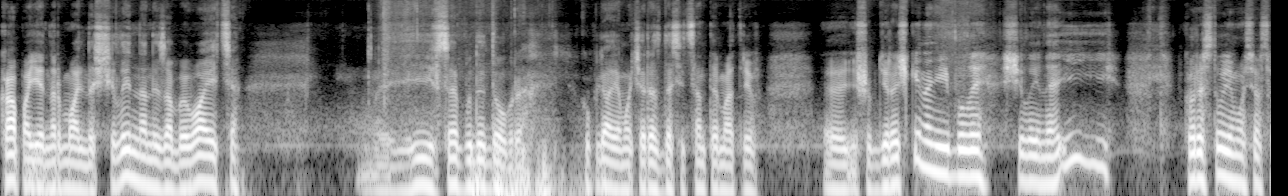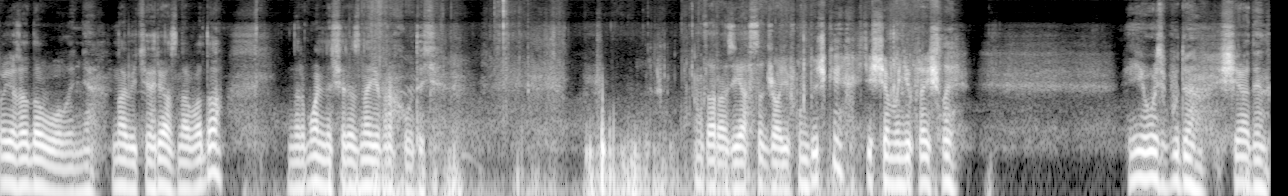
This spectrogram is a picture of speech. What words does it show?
Капає нормально щілинна, не забивається. І все буде добре. Купляємо через 10 см, щоб дірочки на ній були щілини, і користуємося в своє задоволення. Навіть грязна вода нормально через неї проходить. Зараз я саджаю фундучки, ті, що мені прийшли. І ось буде ще один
